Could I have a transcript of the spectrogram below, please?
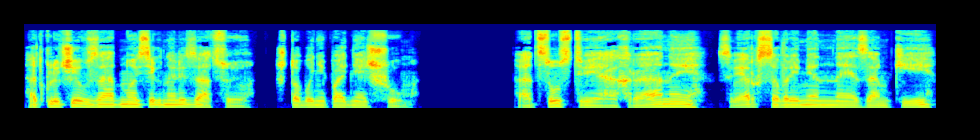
отключив заодно сигнализацию, чтобы не поднять шум. Отсутствие охраны, сверхсовременные замки,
